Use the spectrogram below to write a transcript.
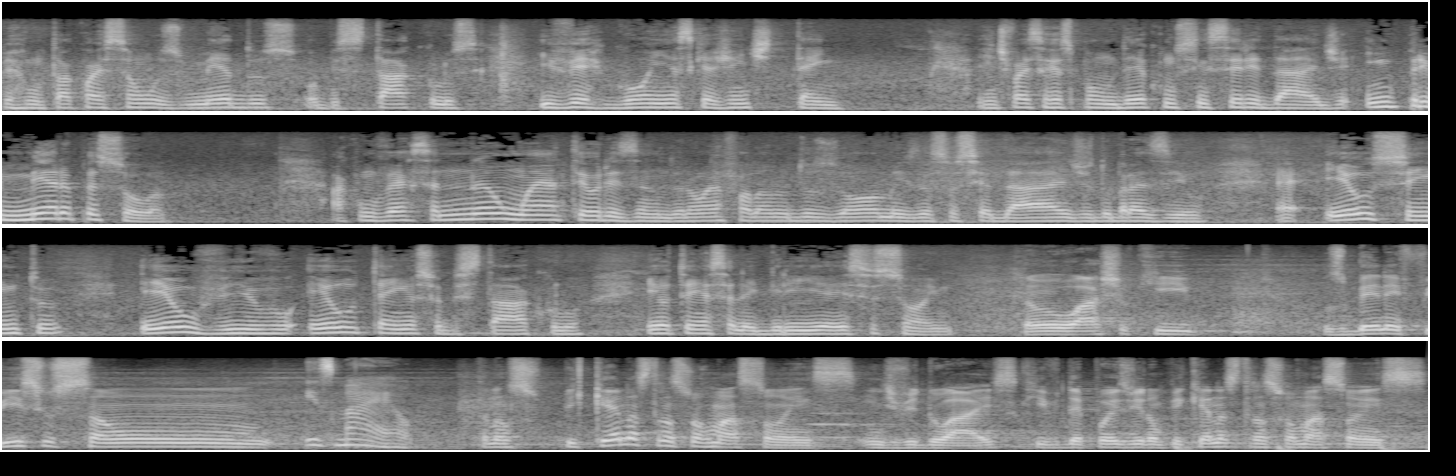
Perguntar quais são os medos, obstáculos e vergonhas que a gente tem. A gente vai se responder com sinceridade, em primeira pessoa. A conversa não é teorizando, não é falando dos homens, da sociedade, do Brasil. É eu sinto, eu vivo, eu tenho esse obstáculo, eu tenho essa alegria, esse sonho. Então eu acho que os benefícios são Ismael. Trans, pequenas transformações individuais que depois viram pequenas transformações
